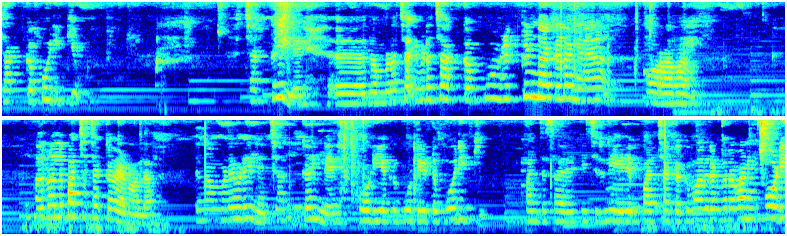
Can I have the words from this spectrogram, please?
ചക്ക പൊരിക്കും. ചക്കയില്ലേ? നമ്മുടെ ഇവിടെ ചക്ക പുഴുക്ക് ഉണ്ടാക്കൽ അങ്ങനെ കുറവാണ്. അത് നല്ല പച്ചച്ചക്ക വേണമല്ലോ. നമ്മുടെ ഇവിടെ ഇല്ലേ? ചക്ക ഇല്ലേ പൊടിയൊക്കെ കൂട്ടിയിട്ട് പൊരിക്കും. പഞ്ചസാരയൊക്കെ ഇച്ചിരി നേര് പച്ചക്കൊക്കെ മധുരം കുറവാണെങ്കിൽ പൊടി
